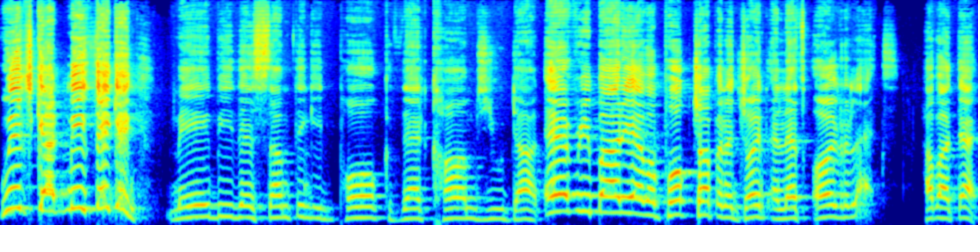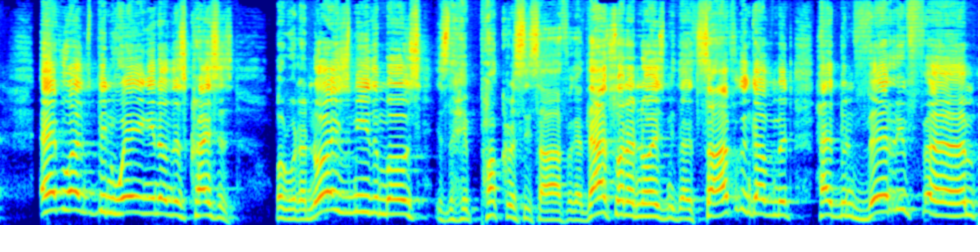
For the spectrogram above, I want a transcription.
which got me thinking, maybe there's something in pork that calms you down. Everybody have a pork chop and a joint, and let's all relax. How about that? Everyone's been weighing in on this crisis. But what annoys me the most is the hypocrisy, South Africa. That's what annoys me. The South African government has been very firm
